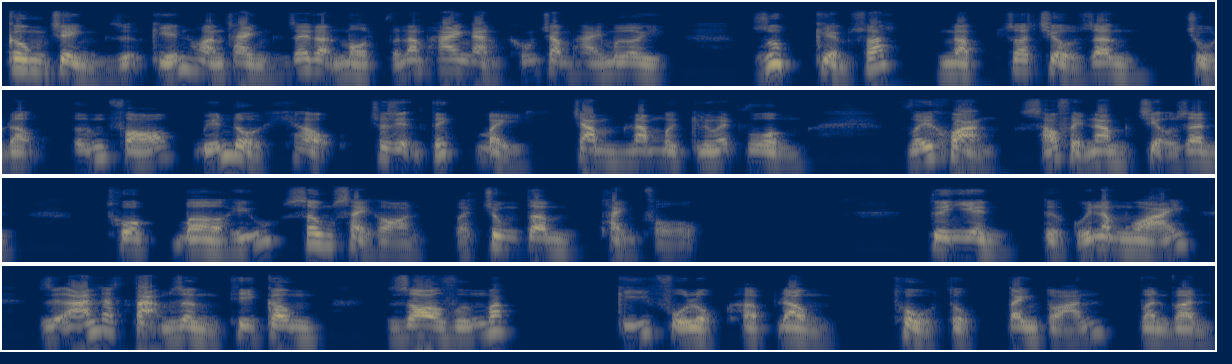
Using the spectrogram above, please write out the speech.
Công trình dự kiến hoàn thành giai đoạn 1 vào năm 2020, giúp kiểm soát ngập do chiều dâng, chủ động ứng phó biến đổi khí hậu cho diện tích 750 km vuông với khoảng 6,5 triệu dân thuộc bờ hữu sông Sài Gòn và trung tâm thành phố. Tuy nhiên, từ cuối năm ngoái, dự án đã tạm dừng thi công do vướng mắc ký phụ lục hợp đồng, thủ tục thanh toán, vân vân.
